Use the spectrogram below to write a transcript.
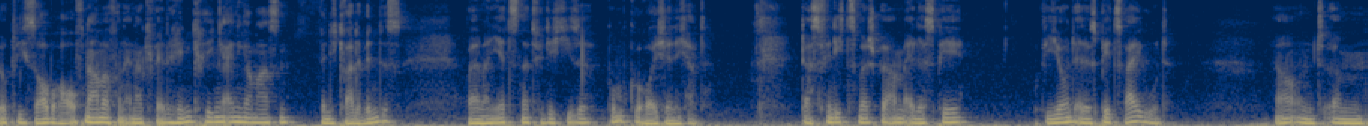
wirklich saubere Aufnahme von einer Quelle hinkriegen einigermaßen, wenn nicht gerade Wind ist, weil man jetzt natürlich diese Pumpgeräusche nicht hat. Das finde ich zum Beispiel am LSP 4 und LSP 2 gut. Ja, und ähm,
